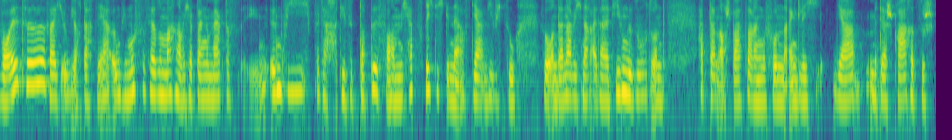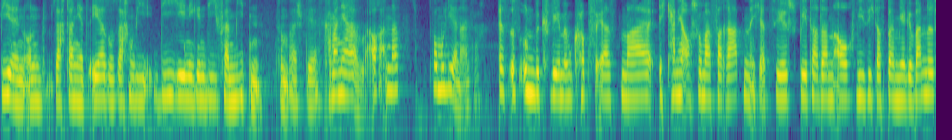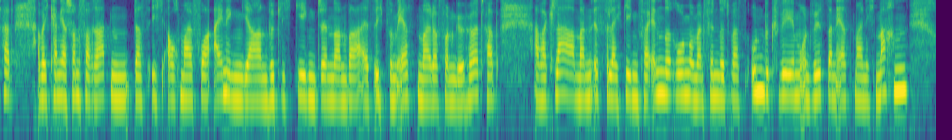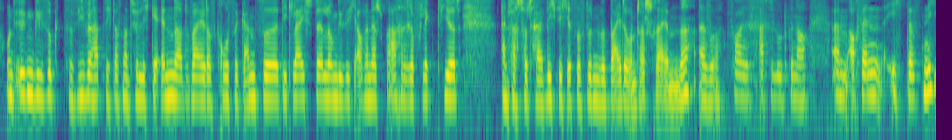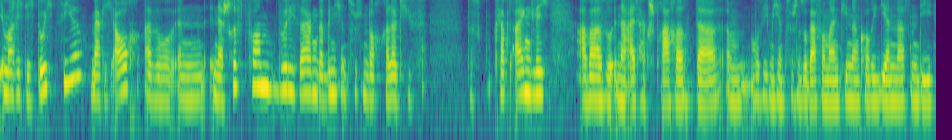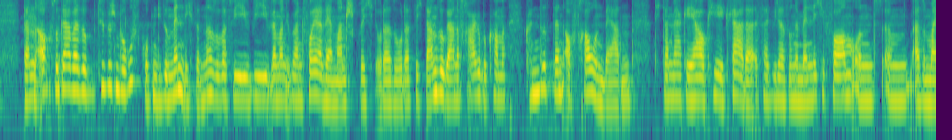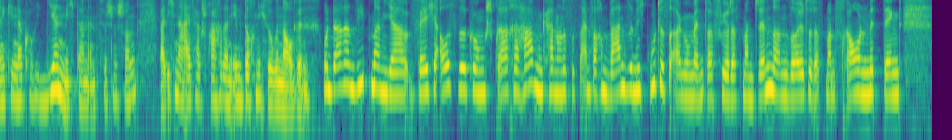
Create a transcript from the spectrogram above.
wollte, weil ich irgendwie auch dachte, ja, irgendwie muss das ja so machen, aber ich habe dann gemerkt, dass irgendwie, ich ach, diese Doppelform, mich hat's richtig genervt, ja, gebe ich zu. So, und dann habe ich nach Alternativen gesucht und habe dann auch Spaß daran gefunden, eigentlich, ja, mit der Sprache zu spielen und sage dann jetzt eher so Sachen wie diejenigen, die vermieten, zum Beispiel. Kann man ja auch anders formulieren einfach. Es ist unbequem im Kopf erstmal. Ich kann ja auch schon mal verraten, ich erzähle später dann auch, wie sich das bei mir gewandelt hat. Aber ich kann ja schon verraten, dass ich auch mal vor einigen Jahren wirklich gegen Gendern war, als ich zum ersten Mal davon gehört habe. Aber klar, man ist vielleicht gegen Veränderung und man findet was unbequem und will es dann erstmal nicht machen. Und irgendwie sukzessive hat sich das natürlich geändert, weil das große Ganze, die Gleichstellung, die sich auch in der Sprache reflektiert, einfach total wichtig ist. Das würden wir beide unterschreiben, ne? Also Voll, absolut, genau. Ähm, auch wenn ich das nicht immer richtig durchziehe, merke ich auch. Also in, in der Schriftform würde ich sagen, da bin ich inzwischen doch relativ, das klappt eigentlich. Aber so in der Alltagssprache, da ähm, muss ich mich inzwischen sogar von meinen Kindern korrigieren lassen, die dann auch sogar bei so typischen Berufsgruppen, die so männlich sind, ne? sowas wie, wie wenn man über einen Feuerwehrmann spricht oder so, dass ich dann sogar eine Frage bekomme, können das denn auch Frauen werden? Und ich dann merke, ja, okay, klar, da ist halt wieder so eine männliche Form und ähm, also meine Kinder korrigieren mich dann inzwischen schon, weil ich in der Alltagssprache dann eben doch nicht so genau bin. Und daran sieht man ja, welche Auswirkungen Sprache haben kann. Und es ist einfach ein wahnsinnig gutes Argument dafür, dass man gendern sollte, dass man Frauen mitdenkt,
